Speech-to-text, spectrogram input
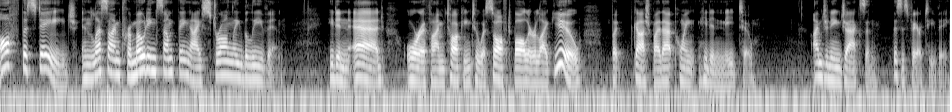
off the stage unless I'm promoting something I strongly believe in. He didn't add, or if I'm talking to a softballer like you, but gosh, by that point, he didn't need to. I'm Janine Jackson. This is Fair TV.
